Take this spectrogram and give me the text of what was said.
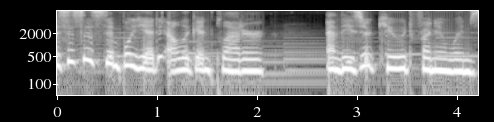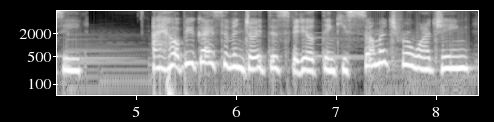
This is a simple yet elegant platter and these are cute, fun and whimsy. I hope you guys have enjoyed this video. Thank you so much for watching.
